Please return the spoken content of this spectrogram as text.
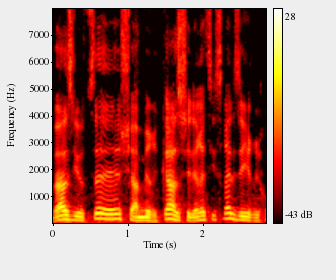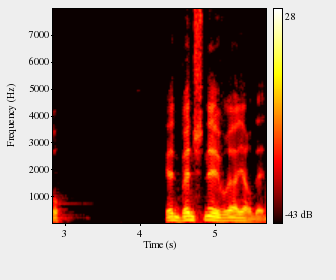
ואז יוצא שהמרכז של ארץ ישראל זה יריחו. כן, בין שני אברי הירדן.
